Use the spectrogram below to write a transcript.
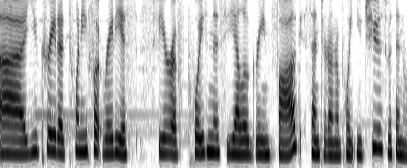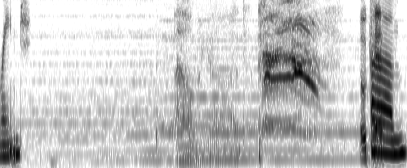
uh, you create a 20 foot radius sphere of poisonous yellow green fog centered on a point you choose within range. Okay. Um,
